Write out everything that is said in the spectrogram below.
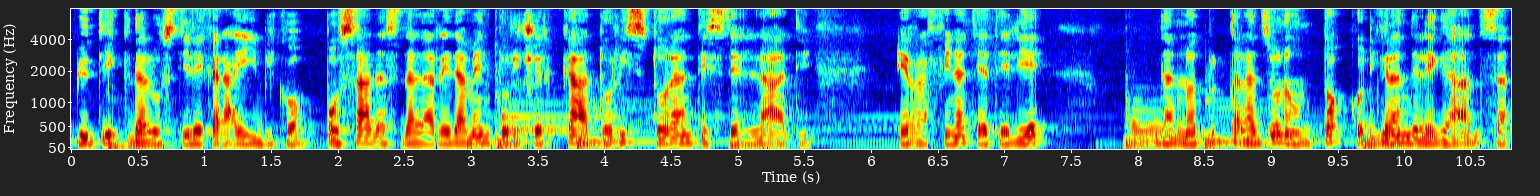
boutique dallo stile caraibico, posadas dall'arredamento ricercato, ristoranti stellati e raffinati atelier danno a tutta la zona un tocco di grande eleganza,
